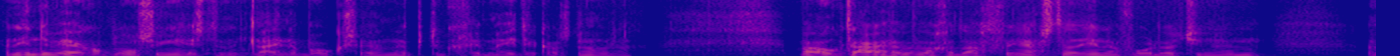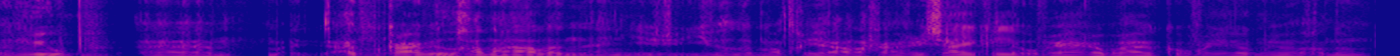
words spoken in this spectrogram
En in de werkoplossing is het een kleine box. Hè. Dan heb je natuurlijk geen meterkast nodig. Maar ook daar hebben we gedacht van ja, stel je nou voor dat je een, een Mube uh, uit elkaar wil gaan halen. En je, je wil de materialen gaan recyclen of hergebruiken of wat je er ook mee wil gaan doen.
